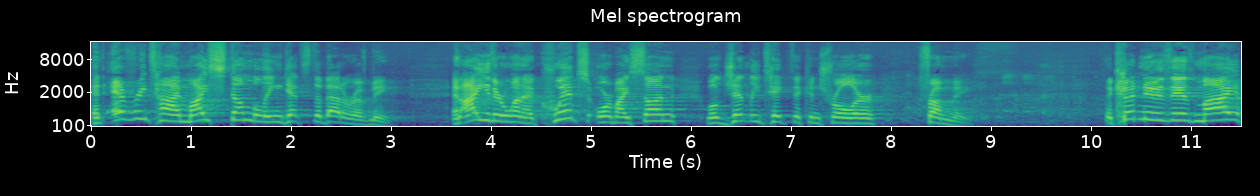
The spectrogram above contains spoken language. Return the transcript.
And every time my stumbling gets the better of me. And I either want to quit or my son will gently take the controller from me. The good news is my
